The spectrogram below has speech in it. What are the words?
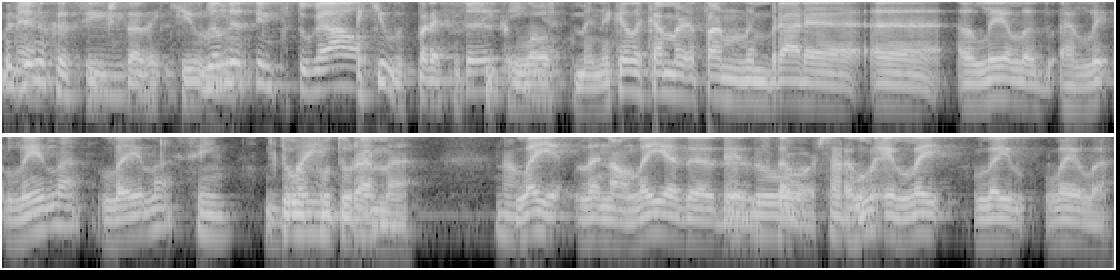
Mas eu não consigo gostar daquilo, Se vendesse em Portugal. Aquilo parece o tadinha. Ciclope, mano. Aquela câmara faz-me lembrar a, a, a Leila. do- A Le, Leila? Leila? Sim. Do Leia- Futurama. Não. Leia, Le- não, Leia da da É do Star Wars. Star A Wars. Le- Le- Le- Leila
